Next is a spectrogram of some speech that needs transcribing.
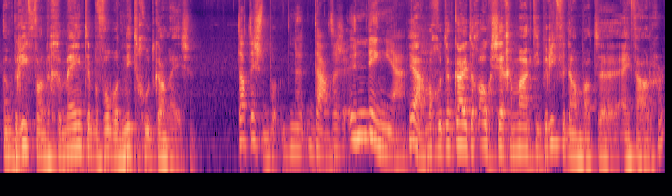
een brief van de gemeente bijvoorbeeld niet goed kan lezen? Dat is, dat is een ding, ja. Ja, maar goed, dan kan je toch ook zeggen, maak die brieven dan wat eh, eenvoudiger?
